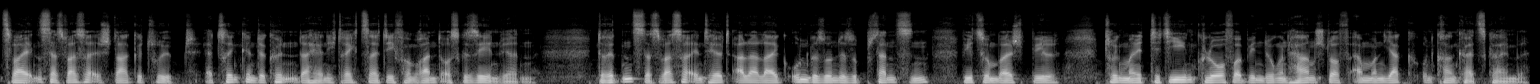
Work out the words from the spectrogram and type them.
Zweitens, das Wasser ist stark getrübt. Ertrinkende könnten daher nicht rechtzeitig vom Rand aus gesehen werden. Drittens, das Wasser enthält allerlei ungesunde Substanzen, wie zum Beispiel Trigmatitin, Chlorverbindungen, Harnstoff, Ammoniak und Krankheitskeime.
